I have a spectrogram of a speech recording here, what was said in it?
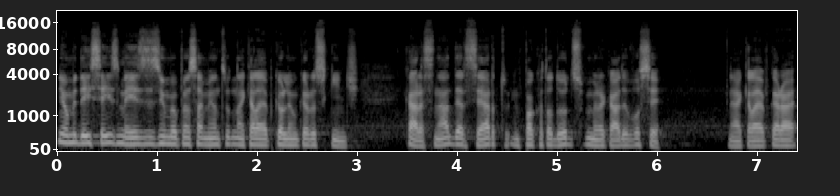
E eu me dei seis meses e o meu pensamento naquela época eu lembro que era o seguinte, cara, se nada der certo, empacotador do supermercado é você. Naquela época era,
